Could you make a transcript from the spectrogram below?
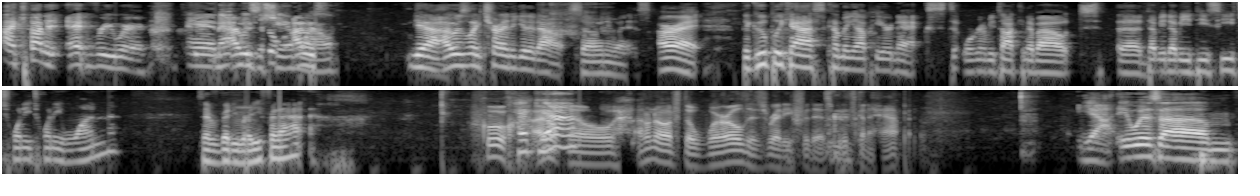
I got it everywhere, and Matt I was needs a sham I was yeah, I was like trying to get it out. So, anyways, all right. The Gooply cast coming up here next. We're going to be talking about uh, WWDC 2021. Is everybody ready for that? Whew, Heck I yeah. don't know. I don't know if the world is ready for this, but it's going to happen. Yeah, it was. Um,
